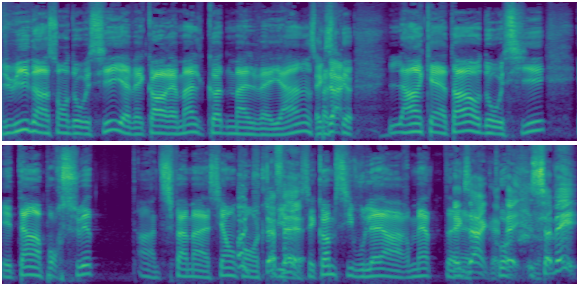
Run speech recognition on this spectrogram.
lui, dans son dossier, il y avait carrément le cas de malveillance. Exact. Parce que l'enquêteur au dossier était en poursuite en diffamation Oui, contre lui. C'est comme s'il voulait en remettre. euh, Exact. couche, Ben, vous savez,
